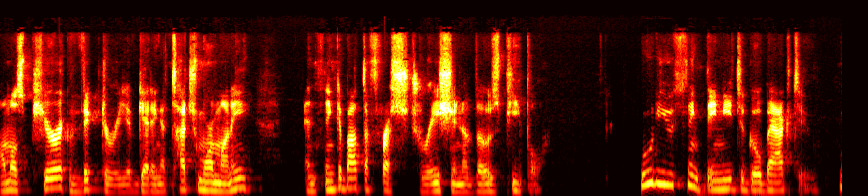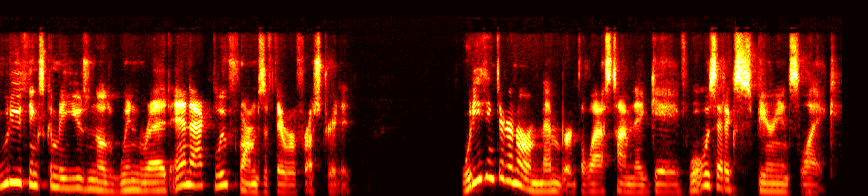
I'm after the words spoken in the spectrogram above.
almost pyrrhic victory of getting a touch more money. And think about the frustration of those people. Who do you think they need to go back to? Who do you think is going to be using those WinRed and ActBlue forms if they were frustrated? What do you think they're going to remember the last time they gave? What was that experience like?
